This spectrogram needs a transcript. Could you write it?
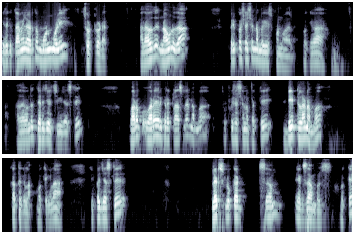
இதுக்கு தமிழ் அர்த்தம் முன்மொழி சொற்றொடர். அதாவது நவுனு தான் ப்ரிப்போசேஷன் நம்ம யூஸ் பண்ணுவோம் அதில். ஓகேவா அதை வந்து தெரிஞ்சு வச்சுங்க ஜஸ்ட்டு வர வர இருக்கிற கிளாஸில் நம்ம ப்ரிப்போசேஷனை பற்றி டீட்டெயிலாக நம்ம கற்றுக்கலாம் ஓகேங்களா? இப்போ just let's look at some examples okay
